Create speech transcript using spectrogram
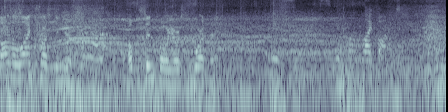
Lot on the line trusting you. I hope this info of yours is worth it. It is. Put my life on it.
